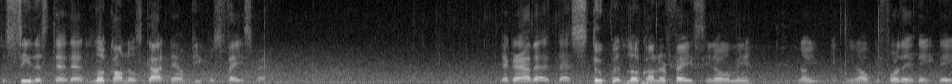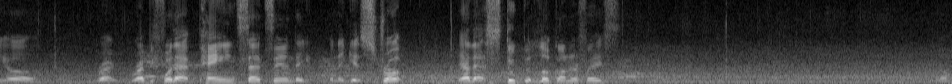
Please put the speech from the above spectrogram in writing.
To see this that, that look on those goddamn people's face, man. They're gonna have that, that stupid look on their face, you know what I mean? You know, you, you know, before they, they, they uh right right before that pain sets in, they when they get struck, they have that stupid look on their face. You know?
